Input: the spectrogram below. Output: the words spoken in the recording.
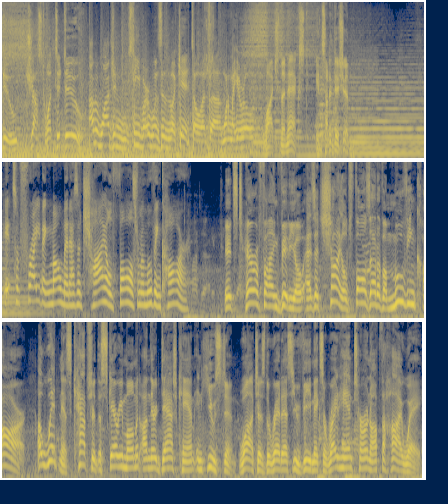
knew just what to do. I've been watching Steve Irwin since I was a kid, so it's uh, one of my heroes. Watch the next Inside Edition. It's a frightening moment as a child falls from a moving car. It's terrifying video as a child falls out of a moving car. A witness captured the scary moment on their dash cam in Houston. Watch as the red SUV makes a right hand turn off the highway.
